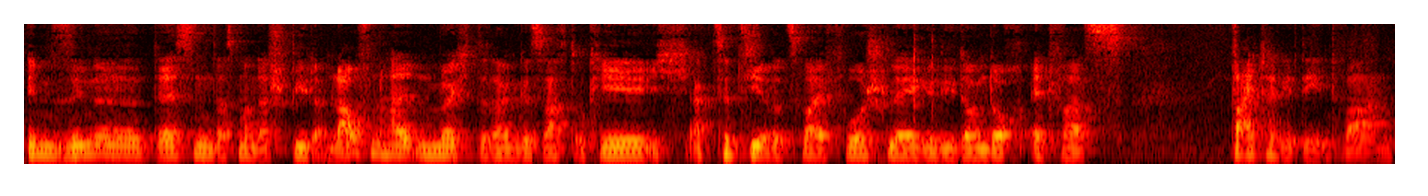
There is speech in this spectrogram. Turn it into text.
im Sinne dessen, dass man das Spiel am Laufen halten möchte, dann gesagt, okay, ich akzeptiere zwei Vorschläge, die dann doch etwas weitergedehnt waren.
